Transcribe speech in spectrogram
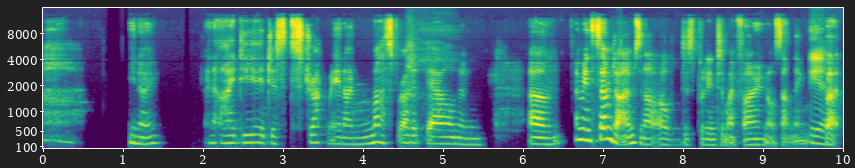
you know, an idea just struck me and I must write it down. And um, I mean, sometimes, and I'll, I'll, just put it into my phone or something, yeah. but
